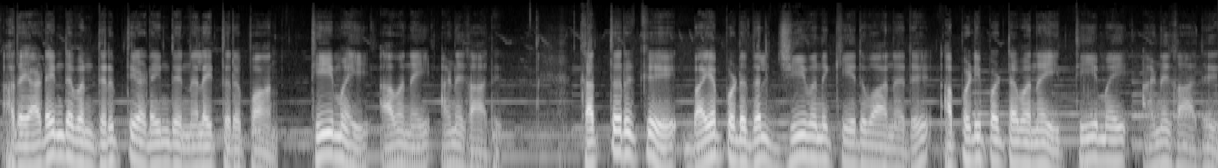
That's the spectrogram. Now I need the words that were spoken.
அதை அடைந்தவன் திருப்தி அடைந்து நிலைத்திருப்பான். தீமை அவனை அணுகாது. கத்தருக்கு பயப்படுதல் ஜீவனுக்கு ஏதுவானது அப்படிப்பட்டவனை தீமை அணுகாது.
